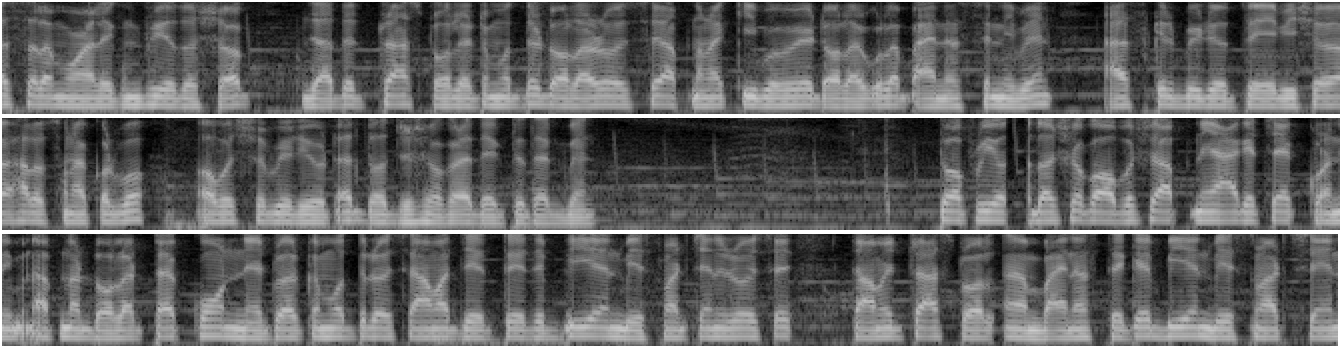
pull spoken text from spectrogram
আসসালামু আলাইকুম, প্রিয় দর্শক। যাদের ট্রাস্ট ওয়ালেটের মধ্যে ডলার রয়েছে, আপনারা কীভাবে ডলারগুলো বাইন্যান্সে নেবেন? আজকের ভিডিওতে এই বিষয়ে আলোচনা করব। অবশ্যই ভিডিওটা ধৈর্য সহকারে দেখতে থাকবেন। তো প্রিয় দর্শক, অবশ্যই আপনি আগে চেক করে নেবেন আপনার ডলারটা কোন নেটওয়ার্কের মধ্যে রয়েছে। আমার যেহেতু এই যে বিএনবি স্মার্ট চেন রয়েছে, তো আমি ট্রাস্ট বাইন্যান্স থেকে BNB smart chain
